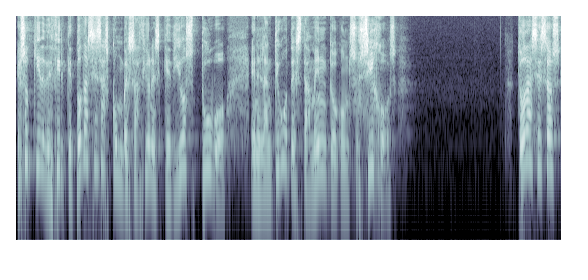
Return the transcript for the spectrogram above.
Eso quiere decir que todas esas conversaciones que Dios tuvo en el Antiguo Testamento con sus hijos, todos esos,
